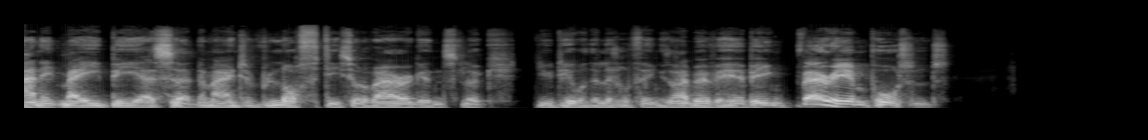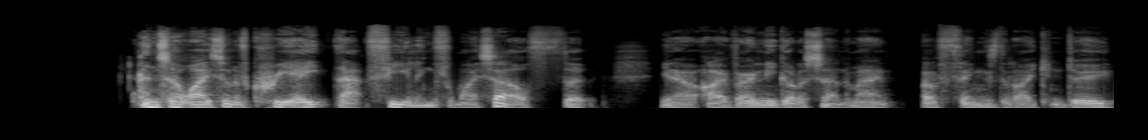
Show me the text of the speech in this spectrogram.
And it may be a certain amount of lofty sort of arrogance. Look, you deal with the little things. I'm over here being very important. And so I sort of create that feeling for myself that, you know, I've only got a certain amount of things that I can do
